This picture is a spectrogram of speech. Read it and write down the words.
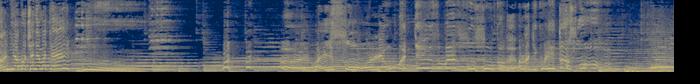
Ar nieko čia nematei? Ai, baisu, reumatizmas susuko radikulitas. O. Ach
